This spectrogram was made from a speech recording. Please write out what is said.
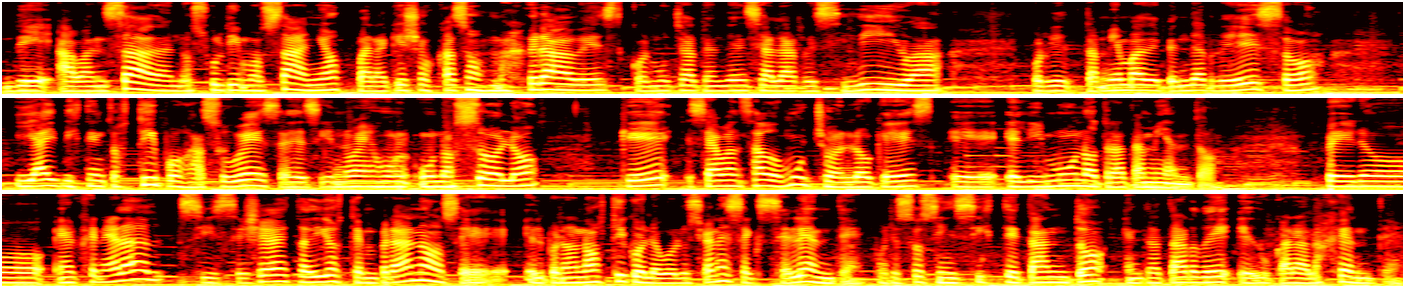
de avanzada en los últimos años para aquellos casos más graves, con mucha tendencia a la recidiva, porque también va a depender de eso. Y hay distintos tipos a su vez, es decir, no es un- uno solo, que se ha avanzado mucho en lo que es eh, el inmunotratamiento. Pero en general, si se llega a estadios tempranos, eh, el pronóstico y la evolución es excelente. Por eso se insiste tanto en tratar de educar a la gente.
